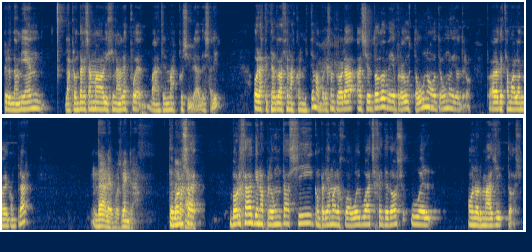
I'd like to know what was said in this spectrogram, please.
pero también las preguntas que sean más originales, pues van a tener más posibilidades de salir. O las que estén relacionadas con el tema. Por ejemplo, ahora ha sido todo de producto, uno, otro, uno y otro. Pues ahora que estamos hablando de comprar, Dale, pues venga. Tenemos Borja. a. Borja que nos pregunta si compraríamos el Huawei Watch GT2 o el Honor Magic 2.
